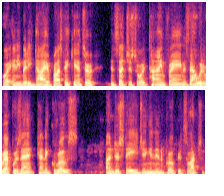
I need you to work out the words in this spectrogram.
or anybody die of prostate cancer in such a short time frame, as that would represent kind of gross understaging and inappropriate selection.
